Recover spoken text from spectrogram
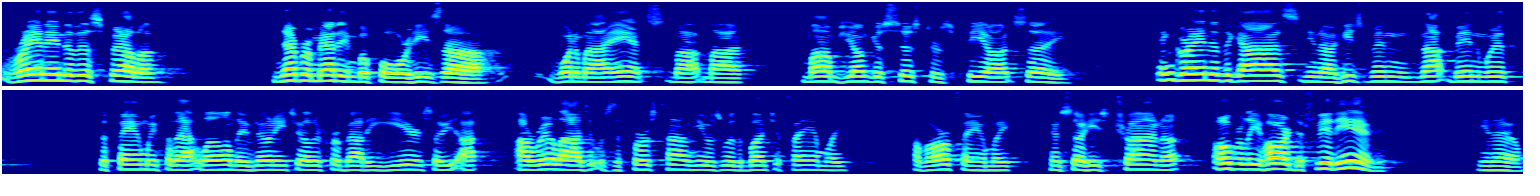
Ran into this fella, never met him before. He's uh, one of my aunts, my, my mom's youngest sister's fiance. And granted, the guy's, you know, he's been not been with the family for that long. They've known each other for about a year. So I, I realized it was the first time he was with a bunch of family, of our family. And so he's trying to, overly hard to fit in, you know.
